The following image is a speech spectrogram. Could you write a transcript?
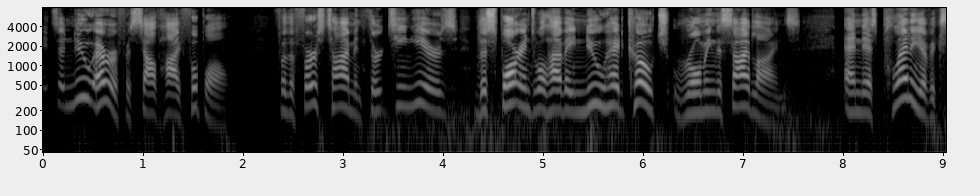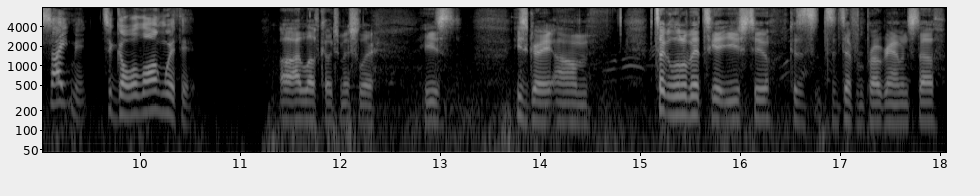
It's a new era for South High football. For the first time in 13 years, the Spartans will have a new head coach roaming the sidelines. And there's plenty of excitement to go along with it. Uh, I love Coach Mishler. He's he's great. Um, it took a little bit to get used to because it's, it's, a different program and stuff,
